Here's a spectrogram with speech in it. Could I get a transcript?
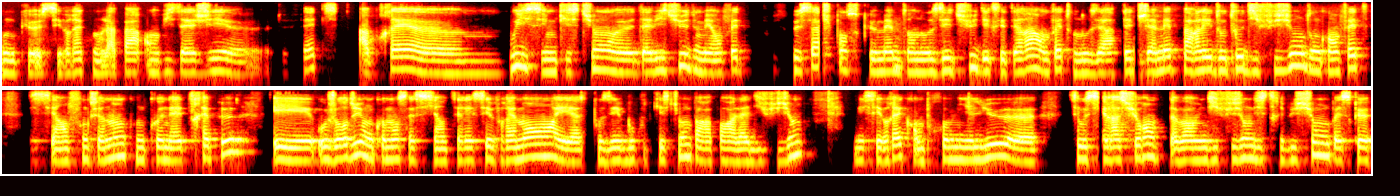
Donc, euh, c'est vrai qu'on l'a pas envisagé de fait. Après, oui, c'est une question d'habitude, mais en fait, que ça, je pense que même dans nos études, etc., en fait, on nous a peut-être jamais parlé d'autodiffusion. Donc, en fait, c'est un fonctionnement qu'on connaît très peu. Et aujourd'hui, on commence à s'y intéresser vraiment et à se poser beaucoup de questions par rapport à la diffusion. Mais c'est vrai qu'en premier lieu, euh, c'est aussi rassurant d'avoir une diffusion-distribution parce que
